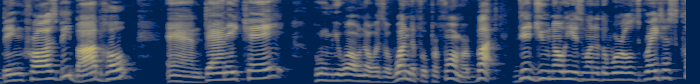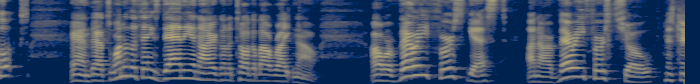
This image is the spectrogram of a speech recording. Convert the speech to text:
Bing Crosby, Bob Hope, and Danny Kaye, whom you all know is a wonderful performer. But did you know he is one of the world's greatest cooks? And that's one of the things Danny and I are going to talk about right now. Our very first guest on our very first show, Mr.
